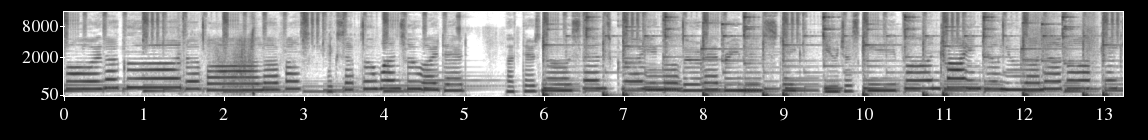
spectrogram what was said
For the good of all of us, except the ones who are dead. But there's no sense crying over every mistake. You just keep on trying till you run out of cake.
